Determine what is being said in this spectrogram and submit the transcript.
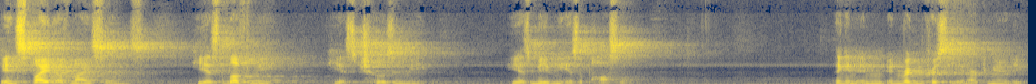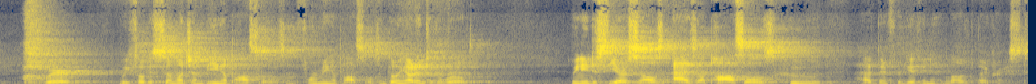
in spite of my sins. He has loved me. He has chosen me. He has made me his apostle. I think in, in, in Regnum Christi, in our community, where we focus so much on being apostles and forming apostles and going out into the world, we need to see ourselves as apostles who have been forgiven and loved by Christ.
